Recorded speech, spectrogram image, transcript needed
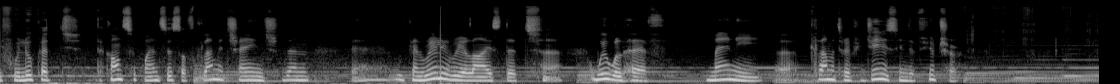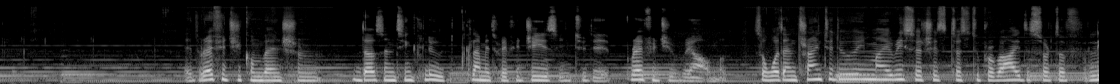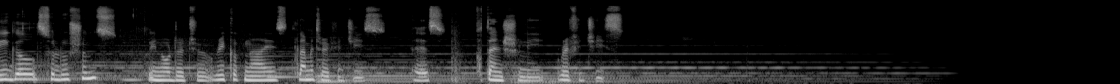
If we look at the consequences of climate change, then uh, we can really realize that uh, we will have many uh, climate refugees in the future. The Refugee Convention doesn't include climate refugees into the refugee realm. So what I'm trying to do in my research is just to provide a sort of legal solutions in order to recognize climate refugees as potentially refugees.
